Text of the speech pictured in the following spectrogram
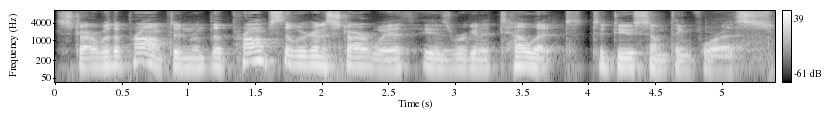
start with a prompt. And the prompts that we're going to start with is we're going to tell it to do something for us.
